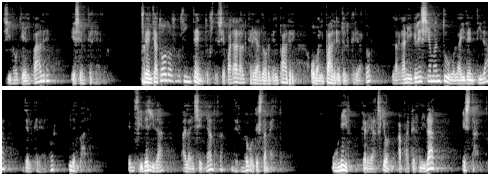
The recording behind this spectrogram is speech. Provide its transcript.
sino que el Padre es el Creador. Frente a todos los intentos de separar al Creador del Padre o al Padre del Creador, la gran Iglesia mantuvo la identidad del Creador y del Padre, en fidelidad a la enseñanza del Nuevo Testamento. Unir creación a paternidad es tanto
